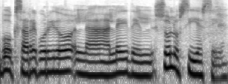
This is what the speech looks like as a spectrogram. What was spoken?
Vox ha recurrido la ley del solo sí es sí.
